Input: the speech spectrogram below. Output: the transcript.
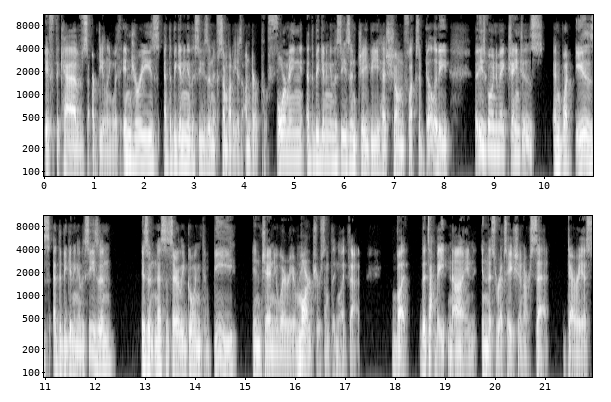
if the Cavs are dealing with injuries at the beginning of the season, if somebody is underperforming at the beginning of the season, JB has shown flexibility that he's going to make changes. And what is at the beginning of the season isn't necessarily going to be in January or March or something like that. But the top eight, nine in this rotation are set. Darius,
